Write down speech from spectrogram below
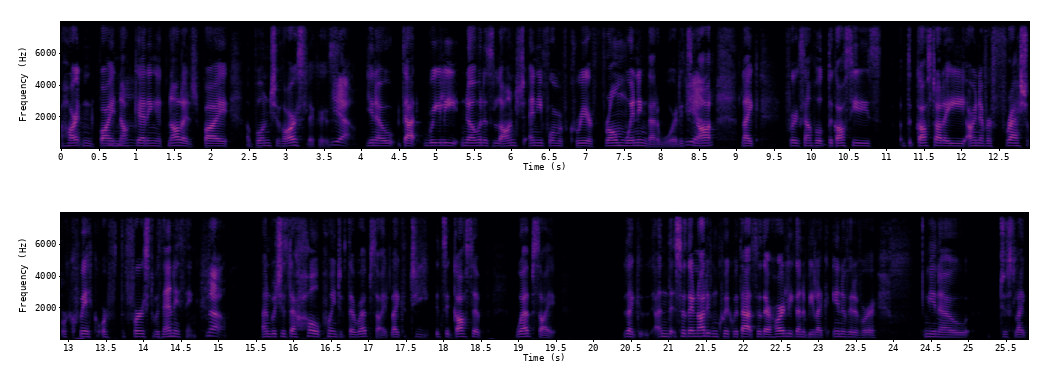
heartened by not getting acknowledged by a bunch of arse lickers Mm-hmm. Yeah. you know that really no one has launched any form of career from winning that award it's Yeah. not like for example the gossies the goss.ie are never fresh or quick or f- the first with anything. No. And which is the whole point of their website. Like to, it's a gossip website. Like and th- so they're not even quick with that. So they're hardly going to be like innovative or you know just like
